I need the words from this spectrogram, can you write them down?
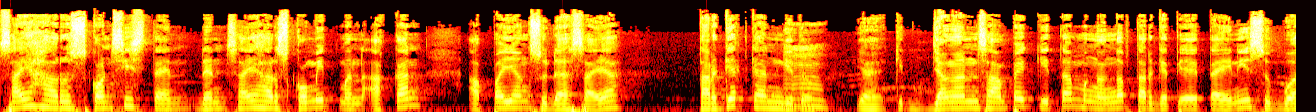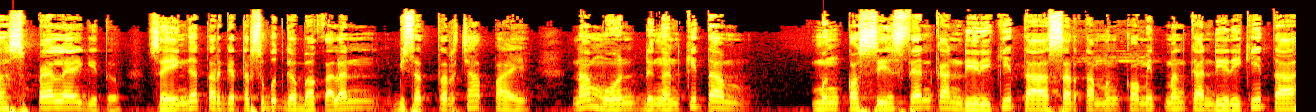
saya harus konsisten dan saya harus komitmen akan apa yang sudah saya targetkan gitu. Ya, ki- jangan sampai kita menganggap target kita ini sebuah sepele gitu. Sehingga target tersebut gak bakalan bisa tercapai. Namun dengan kita mengkonsistenkan diri kita serta mengkomitmenkan diri kita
